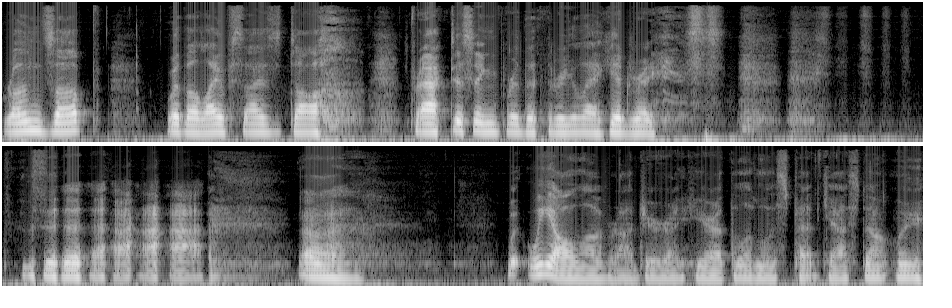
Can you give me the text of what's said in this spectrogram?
runs up with a life size doll practicing for the three legged race. Uh, we all love Roger right here at the Littlest Petcast, don't we?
